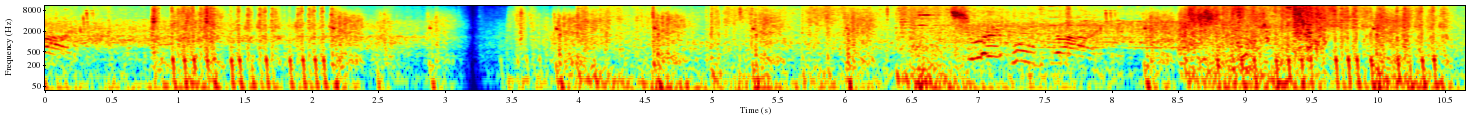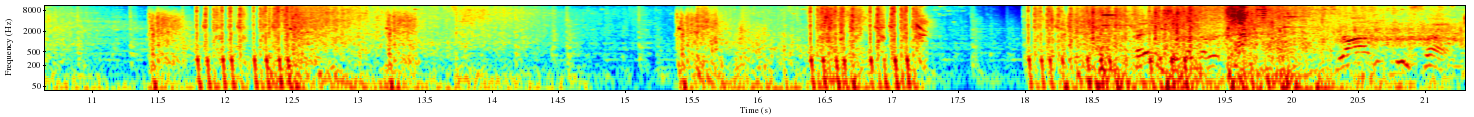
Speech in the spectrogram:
Frag! Triple frag! Base under attack. Target confirmed.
